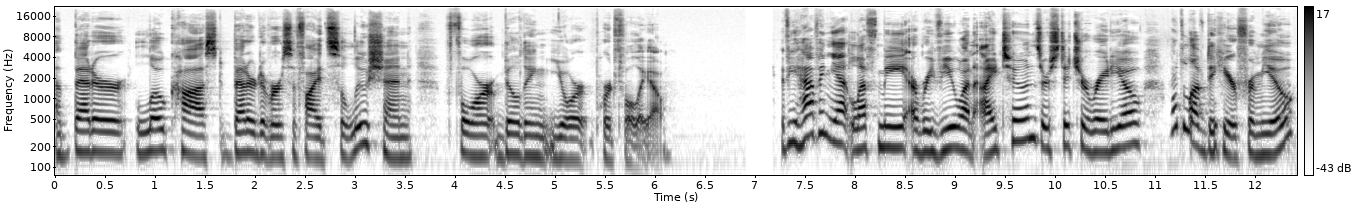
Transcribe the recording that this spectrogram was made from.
a better, low cost, better diversified solution for building your portfolio. If you haven't yet left me a review on iTunes or Stitcher Radio, I'd love to hear from you.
